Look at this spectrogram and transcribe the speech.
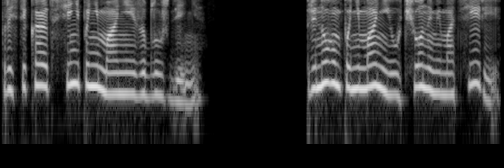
проистекают все непонимания и заблуждения. При новом понимании учеными материи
